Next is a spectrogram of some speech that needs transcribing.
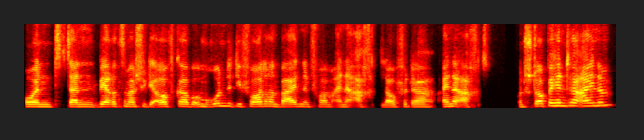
Und dann wäre zum Beispiel die Aufgabe, um Runde die vorderen beiden in Form einer 8, laufe da eine 8 und stoppe hinter einem,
